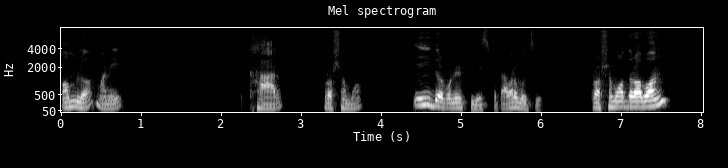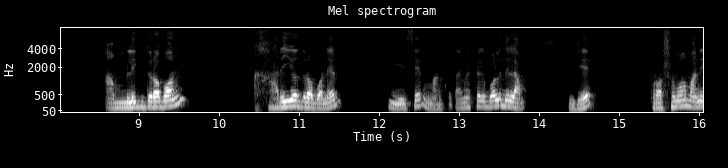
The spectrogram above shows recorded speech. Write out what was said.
অম্ল মানে ক্ষার প্রশম এই দ্রবণের পিএইচ কত? আবার বলছি প্রশম দ্রবণ, আম্লিক দ্রবণ ক্ষারীয় দ্রবণের পিএইচ এর মান কত? আমি একটাকে বলে দিলাম যে প্রশম মানে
